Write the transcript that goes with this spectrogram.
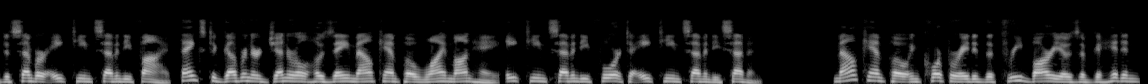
December 1875, thanks to Governor-General José Malcampo y Monje (1874–1877). Malcampo incorporated the three barrios of Gahitan,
